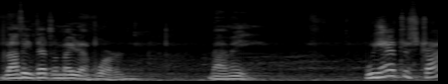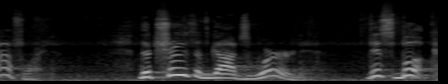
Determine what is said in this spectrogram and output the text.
But I think that's a made up word by me. We have to strive for it. The truth of God's Word, this book,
